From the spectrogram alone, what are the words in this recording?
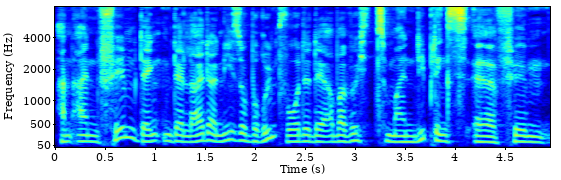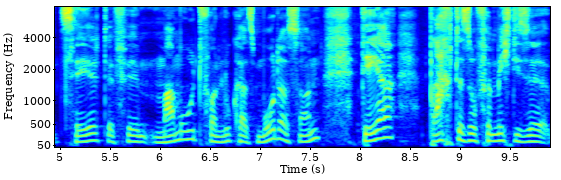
an einen Film denken, der leider nie so berühmt wurde, der aber wirklich zu meinen Lieblingsfilmen äh, zählt, der Film Mammut von Lukas Moderson. Der brachte so für mich diese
